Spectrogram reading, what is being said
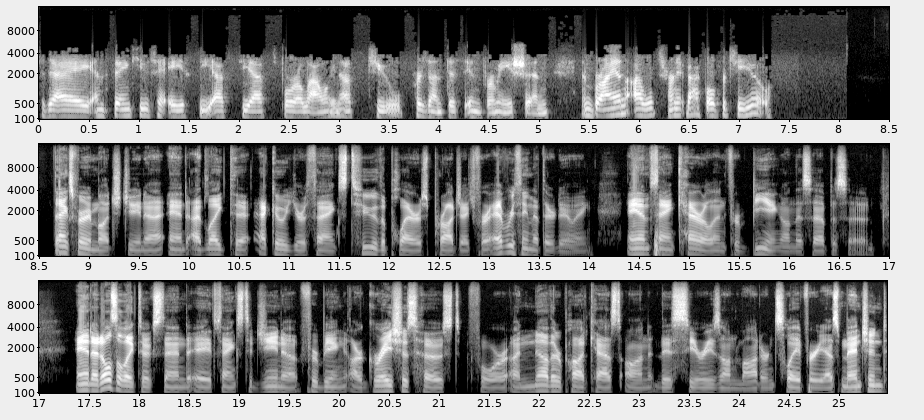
today, and thank you to ACFCS for allowing us to present this information. And Brian, I will turn it back over to you. Thanks very much, Gina. And I'd like to echo your thanks to the Polaris Project for everything that they're doing, and thank Carolyn for being on this episode. And I'd also like to extend a thanks to Gina for being our gracious host for another podcast on this series on modern slavery. As mentioned,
